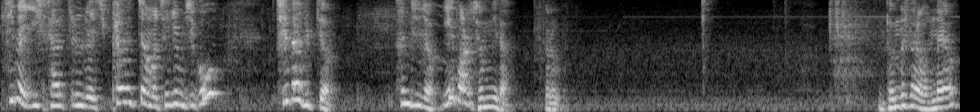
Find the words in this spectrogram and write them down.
팀의 24득점 중에 18득점을 책임지고 최다 득점. 한준영. 이게 바로 접니다. 여러분. 덤벨 사람 없나요?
